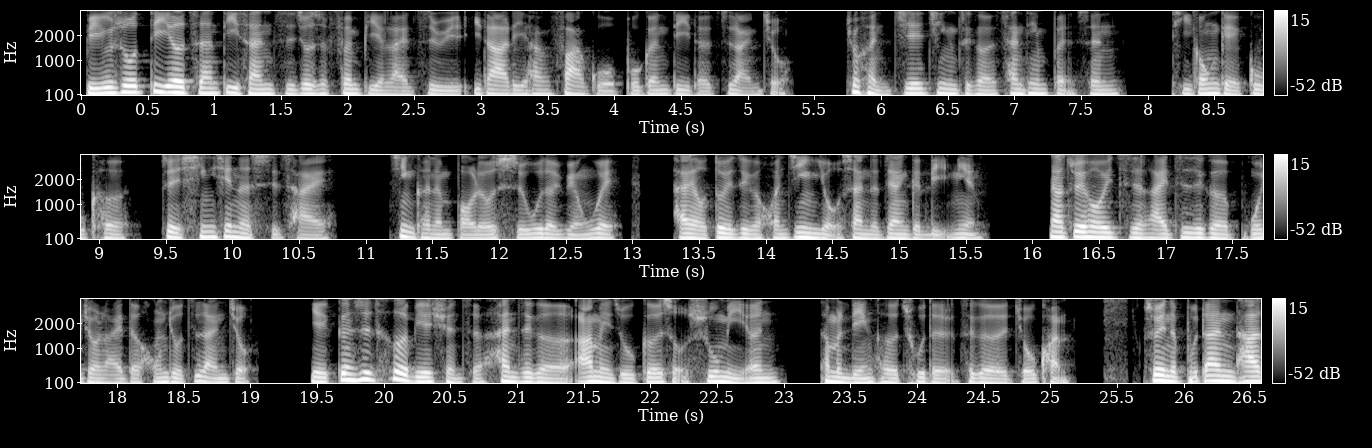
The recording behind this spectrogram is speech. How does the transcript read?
比如说，第二支和第三支就是分别来自于意大利和法国勃艮第的自然酒，就很接近这个餐厅本身提供给顾客最新鲜的食材，尽可能保留食物的原味，还有对这个环境友善的这样一个理念。那最后一支来自这个博酒来的红酒自然酒，也更是特别选择和这个阿美族歌手舒米恩他们联合出的这个酒款。所以呢，不但它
